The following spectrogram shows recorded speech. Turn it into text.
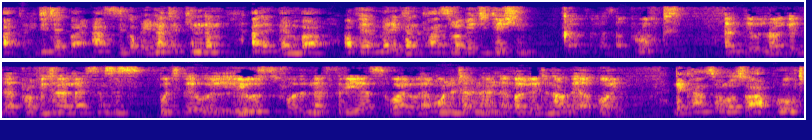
accredited by ASIC of the United Kingdom and a member of the American Council of Education. Council has approved and they will now get their provisional licenses which they will use for the next three years while we are monitoring and evaluating how they are going. The council also approved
